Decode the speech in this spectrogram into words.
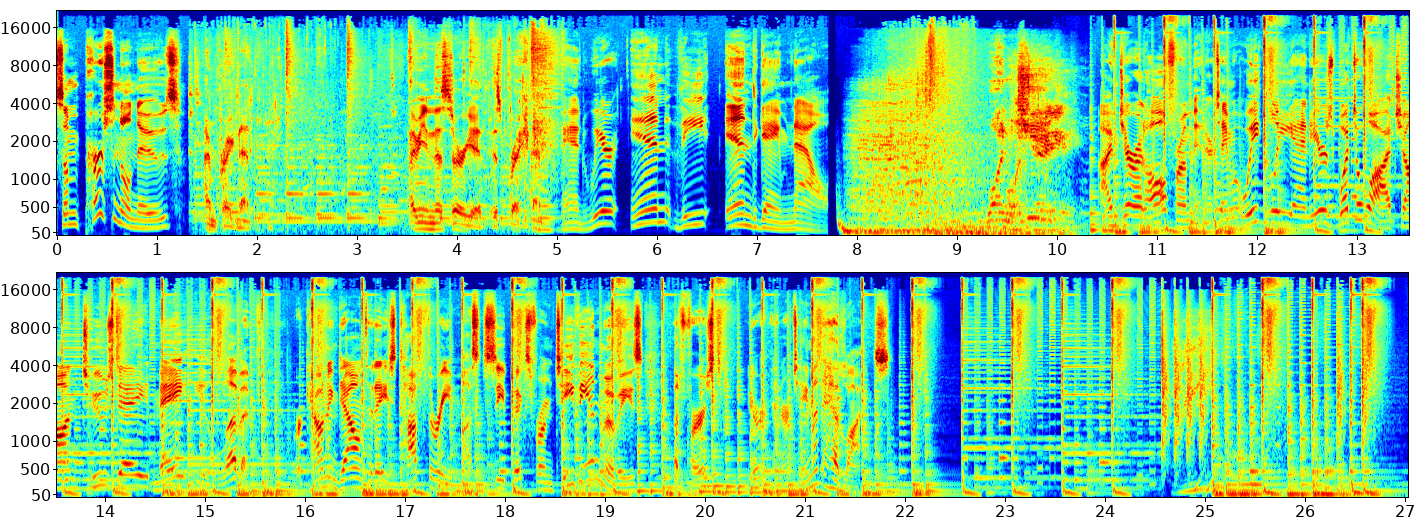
some personal news. I'm pregnant. I mean, the surrogate is pregnant. And we're in the end game now. One king. I'm Jared Hall from Entertainment Weekly, and here's what to watch on Tuesday, May 11th. We're counting down today's top three must see picks from TV and movies, but first, your entertainment headlines.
